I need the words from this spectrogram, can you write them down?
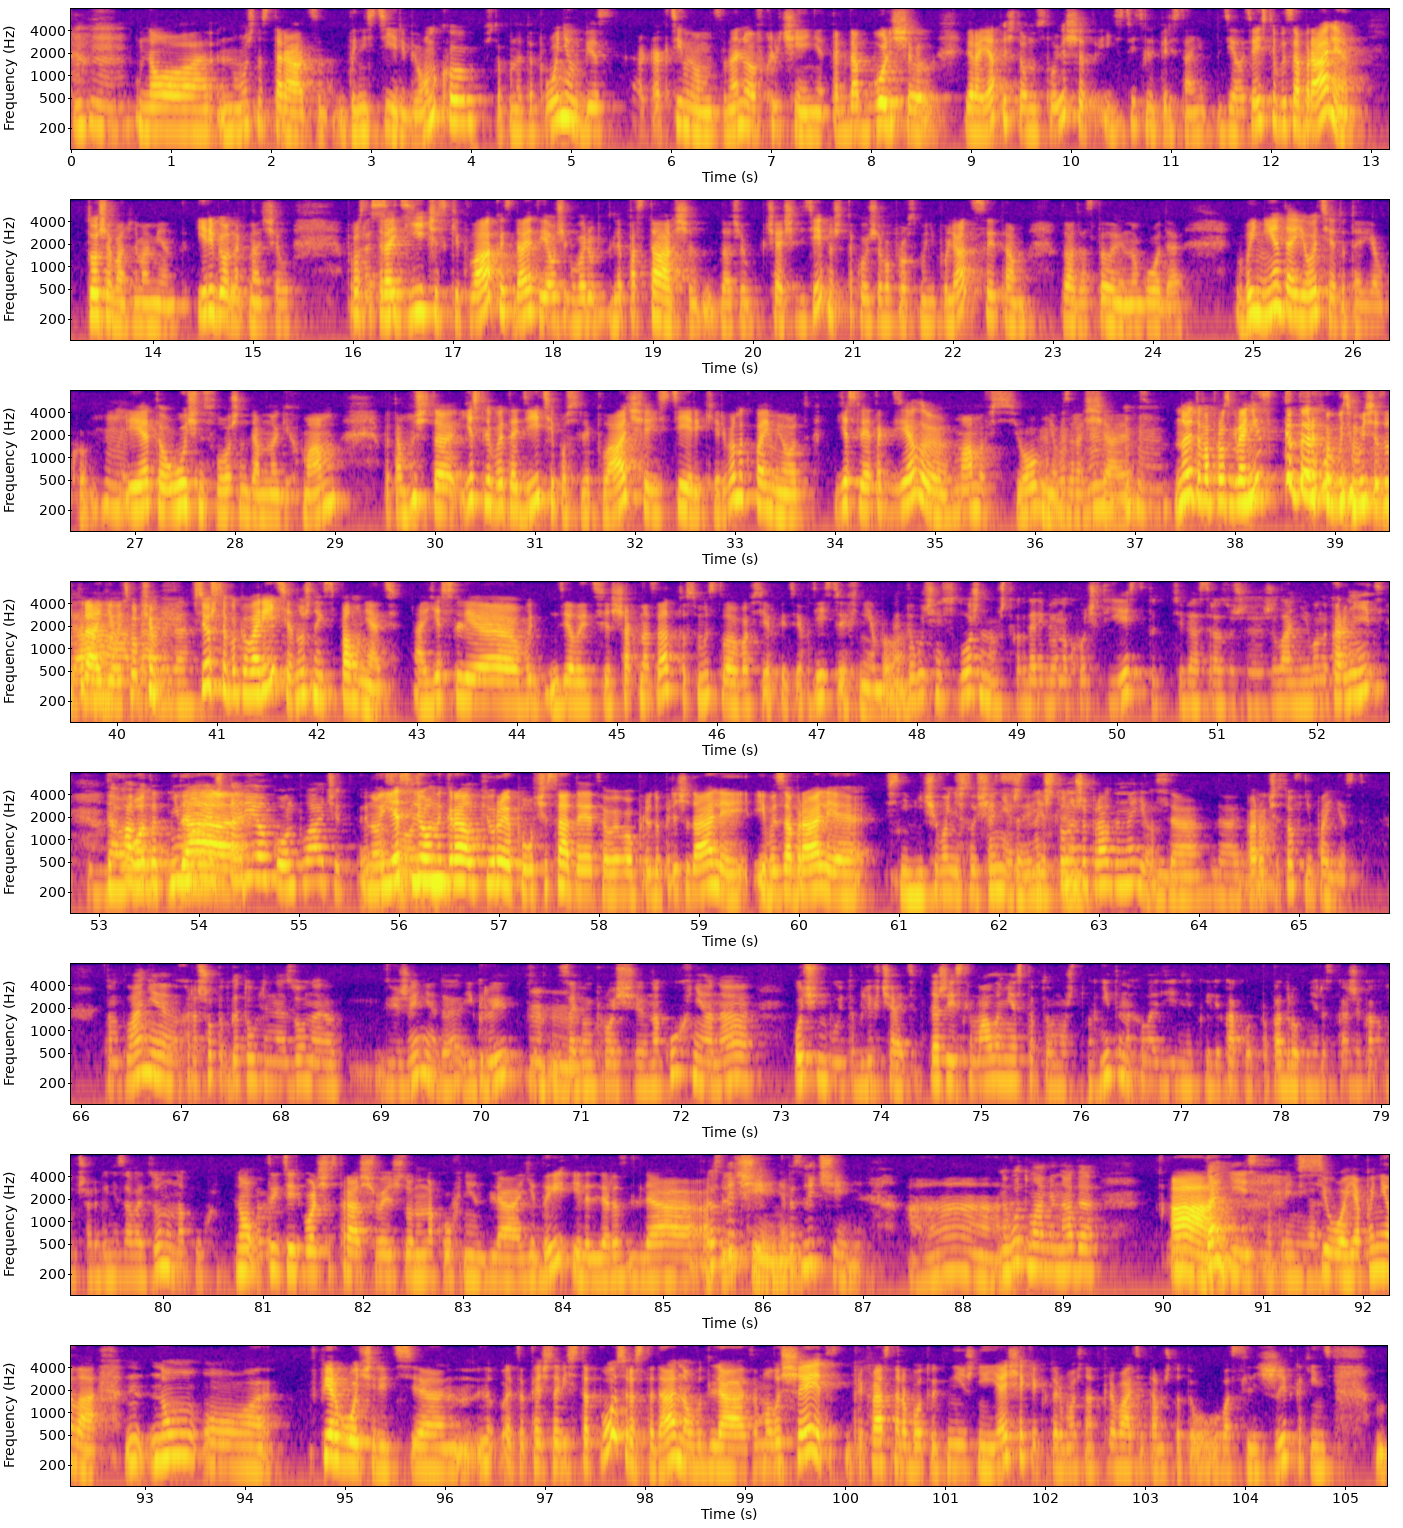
но нужно стараться донести ребенку, чтобы он это понял без активного эмоционального включения. Тогда больше вероятность, что он услышит и действительно перестанет делать. А если вы забрали, тоже важный момент, и ребенок начал просто Просить. трагически плакать, да, это я уже говорю для постарше, даже чаще детей, потому что такой уже вопрос манипуляции, там, 2-2,5 года, вы не даете эту тарелку. Мгм. И это очень сложно для многих мам, потому что если вы дадите после плача, истерики, ребенок поймет, если я так делаю, мама все мне Мгм. возвращает. Мгм. Но это вопрос границ, который мы будем еще Да, затрагивать. В общем, да, да. все, что вы говорите, нужно исполнять. А если вы делаете шаг назад, то смысла во всех этих действиях не было. Это очень сложно, потому что когда ребенок хочет есть, то у тебя сразу же желание его накормить. Да, как вот вот отнимаешь да. тарелку, он плачет. Но Это если сложно. он играл пюре полчаса до этого, его предупреждали, и вы забрали, с ним ничего не случится. Конечно, значит, если- он уже правда наелся. Да, да, пару Да. часов не поест. В этом плане хорошо подготовленная зона движения, да, игры, Мгм. назовем проще, на кухне, она очень будет облегчать. Даже если мало места, то может магниты на холодильник или как вот поподробнее расскажи, как лучше организовать зону на кухне. Но ты здесь больше спрашиваешь зону на кухне для еды или для, для Развлечения, развлечения. А, Ну вот маме надо А. доесть, например. все, я поняла. Ну, в первую очередь, э, это, конечно, зависит от возраста, да, но вот для малышей это прекрасно работают нижние ящики, которые можно открывать, и там что-то у вас лежит, какие-нибудь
